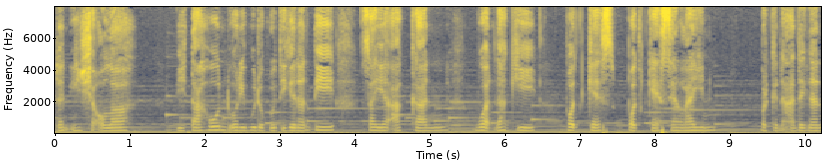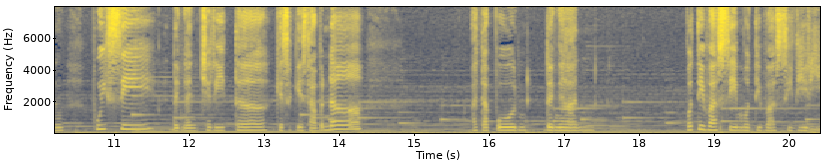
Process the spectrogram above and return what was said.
dan insya-Allah di tahun 2023 nanti saya akan buat lagi podcast-podcast yang lain berkenaan dengan puisi dengan cerita kisah-kisah benar ataupun dengan motivasi-motivasi diri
